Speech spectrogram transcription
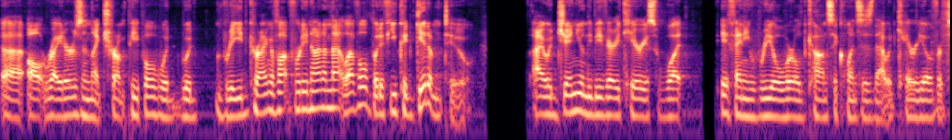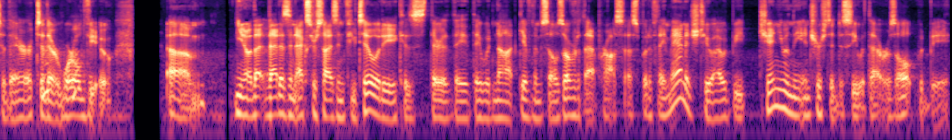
uh, alt writers and like Trump people would would read Crying of Lot 49 on that level, but if you could get them to, I would genuinely be very curious what, if any, real world consequences that would carry over to their to their worldview. Um, you know that that is an exercise in futility because they they they would not give themselves over to that process. But if they managed to, I would be genuinely interested to see what that result would be.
